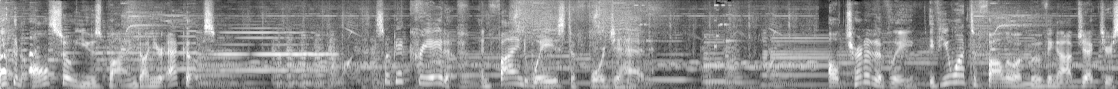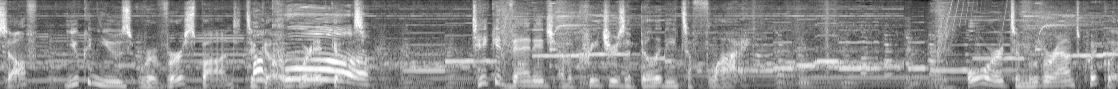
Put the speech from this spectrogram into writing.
You can also use Bind on your echoes. So get creative and find ways to forge ahead. Alternatively, if you want to follow a moving object yourself, you can use Reverse Bond to oh, go cool. where it goes. Take advantage of a creature's ability to fly or to move around quickly.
